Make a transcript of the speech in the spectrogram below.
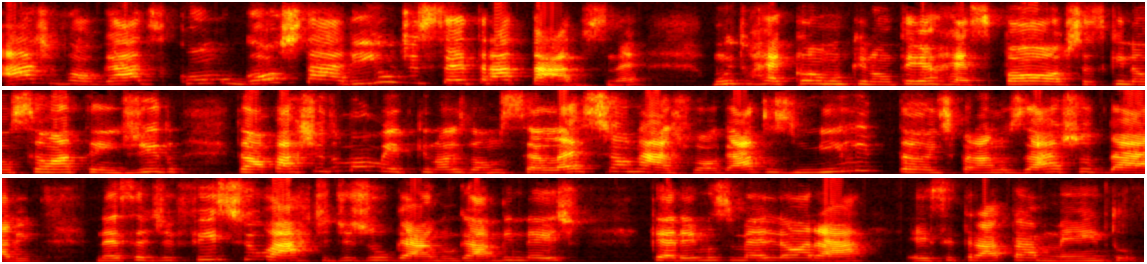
advogados como gostariam de ser tratados, né? Muito reclamam que não tenha respostas, que não são atendidos. Então, a partir do momento que nós vamos selecionar advogados militantes para nos ajudarem nessa difícil arte de julgar no gabinete, queremos melhorar esse tratamento,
